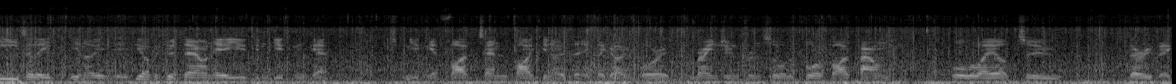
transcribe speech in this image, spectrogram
easily, you know, if you have a good day on here, you can you can get you can get five ten pike, you know, if, they, if they're going for it, ranging from sort of four or five pound all the way up to very big.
